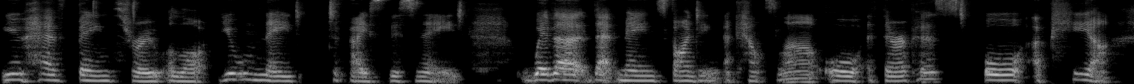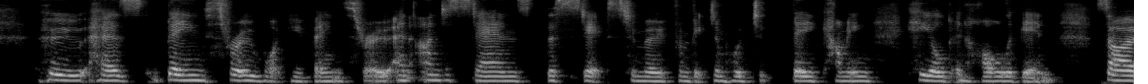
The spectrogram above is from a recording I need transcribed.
You have been through a lot. You will need to face this need, whether that means finding a counselor or a therapist or a peer who has been through what you've been through and understands the steps to move from victimhood to becoming healed and whole again. So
